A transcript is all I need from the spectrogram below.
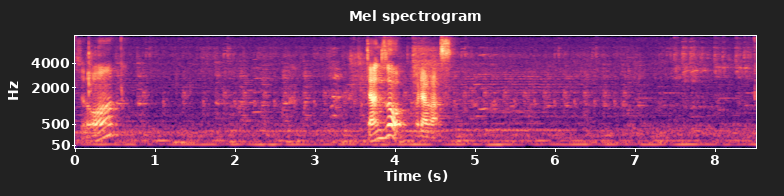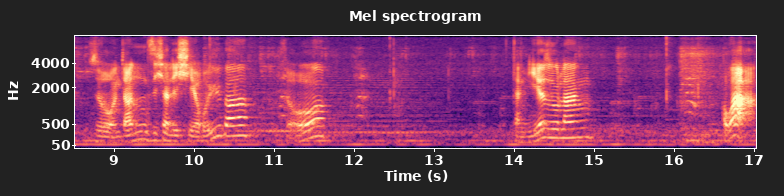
So. Dann so, oder was? So, und dann sicherlich hier rüber. So. Dann hier so lang. Aua.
